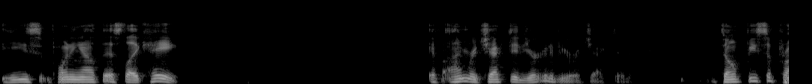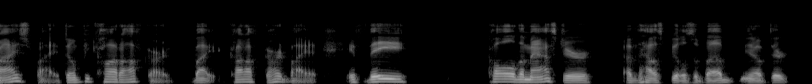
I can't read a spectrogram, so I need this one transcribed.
he's pointing out this, like, hey, if I'm rejected, you're going to be rejected. Don't be surprised by it. Don't be caught off guard by caught off guard by it. If they call the master of the house Beelzebub, you know, if they're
